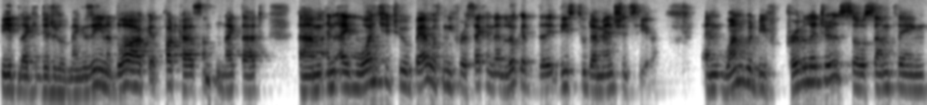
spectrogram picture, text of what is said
be it like a digital magazine, a blog, a podcast, something like that. Um, and I want you to bear with me for a second and look at the, these two dimensions here. And one would be privileges, so something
